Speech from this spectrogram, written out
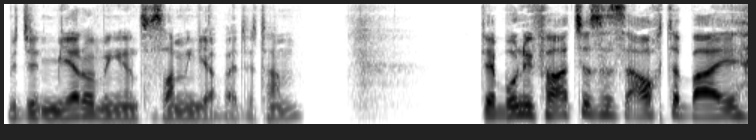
mit den Merowingern zusammengearbeitet haben. Der Bonifatius ist auch dabei,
